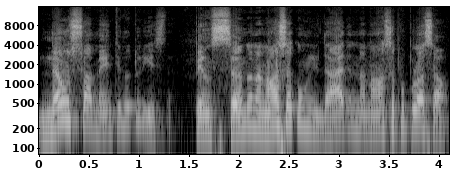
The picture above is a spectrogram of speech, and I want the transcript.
não somente no turista, pensando na nossa comunidade, na nossa população.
